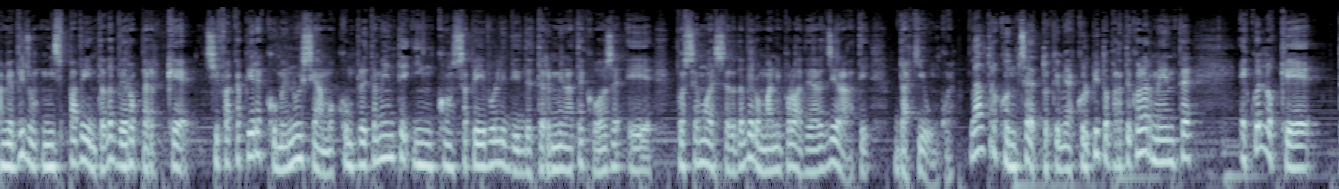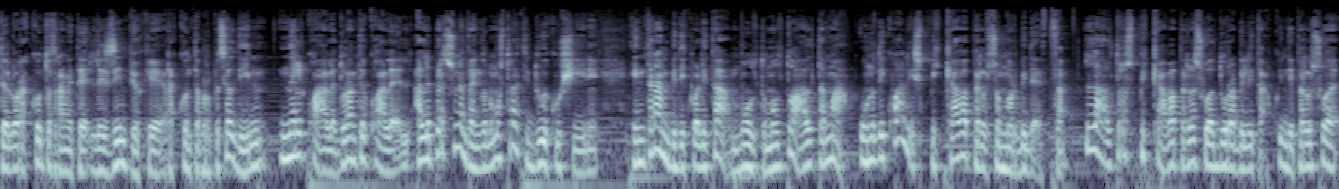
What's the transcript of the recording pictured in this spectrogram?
a mio avviso mi spaventa davvero perché ci fa capire come noi siamo completamente inconsapevoli di determinate cose e possiamo essere davvero manipolati e raggirati da chiunque. L'altro concetto che mi ha colpito particolarmente è quello che te lo racconto tramite l'esempio che racconta proprio Cialdini, quale, durante il quale alle persone vengono mostrati due cuscini, entrambi di qualità molto molto alta, ma uno dei quali spiccava per la sua morbidezza, l'altro spiccava per la sua durabilità, quindi per la sua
